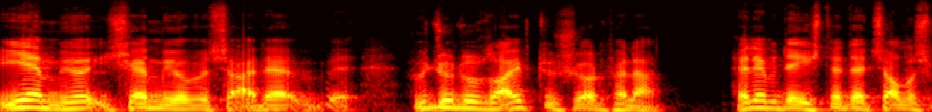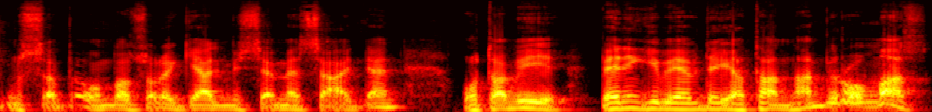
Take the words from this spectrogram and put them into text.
Yiyemiyor, içemiyor vesaire. Vücudu zayıf düşüyor falan. Hele bir de işte de çalışmışsa, ondan sonra gelmişse mesaiden, o tabii benim gibi evde yatandan bir olmaz.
